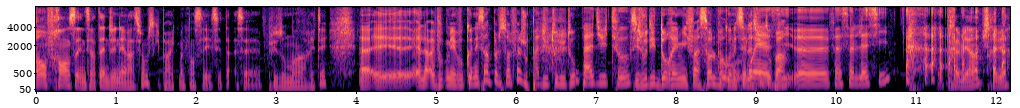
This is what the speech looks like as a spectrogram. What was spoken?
en France à une certaine génération, parce qu'il paraît que maintenant c'est plus ou moins arrêté. Euh, mais vous connaissez un peu le solfège ou pas du tout du tout? Pas du tout. Si je vous dis do ré mi fa sol, vous connaissez la suite ou pas? euh, Fa sol la si. très bien, très bien.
